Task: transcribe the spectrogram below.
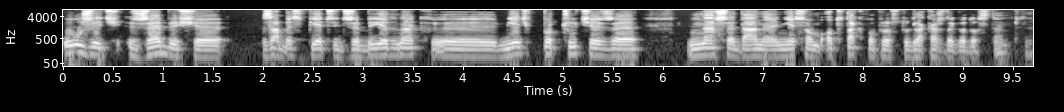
użyć, żeby się zabezpieczyć, żeby jednak mieć poczucie, że nasze dane nie są od tak po prostu dla każdego dostępne?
